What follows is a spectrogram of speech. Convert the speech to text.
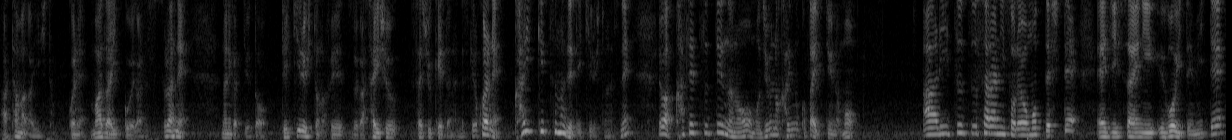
頭がいい人。これねまだ1個上があるんです。それはね何かっていうとできる人のフェーズが最終最終形態なんですけどこれはね解決までできる人なんですね。要は仮説っていうのをもう自分の仮の答えっていうのもありつつさらにそれをもってして、え、実際に動いてみて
